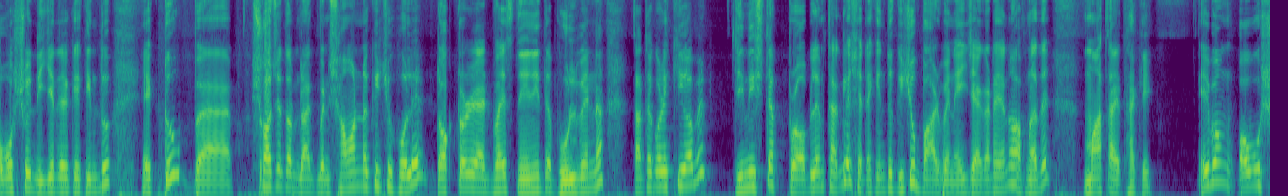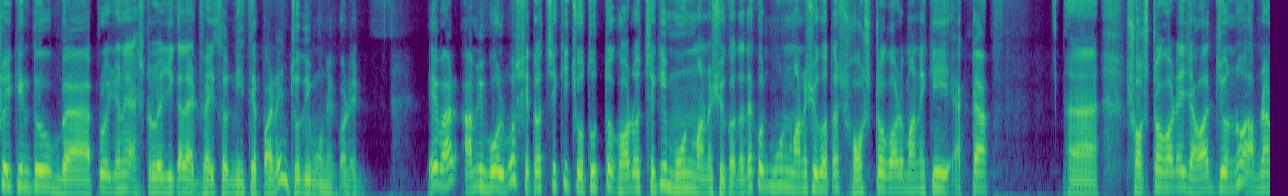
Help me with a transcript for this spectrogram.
অবশ্যই নিজেদেরকে কিন্তু একটু সচেতন রাখবেন। সামান্য কিছু হলে ডক্টরের অ্যাডভাইস নিয়ে নিতে ভুলবেন না। তাতে করে কি হবে? জিনিসটা প্রবলেম থাকলে সেটা কিন্তু কিছু বাড়বে না। এই জায়গাটা যেন আপনাদের মাথায় থাকে। এবং অবশ্যই কিন্তু প্রয়োজনে অ্যাস্ট্রোলজিক্যাল অ্যাডভাইসও নিতে পারেন যদি মনে করেন। এবার আমি বলব, সেটা হচ্ছে কি, চতুর্থ ঘর হচ্ছে কি, মন মানসিকতা। দেখুন, মন মানসিকতা ষষ্ঠ ঘর মানে কি, একটা ষষ্ঠ ঘরে যাওয়ার জন্য আপনার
